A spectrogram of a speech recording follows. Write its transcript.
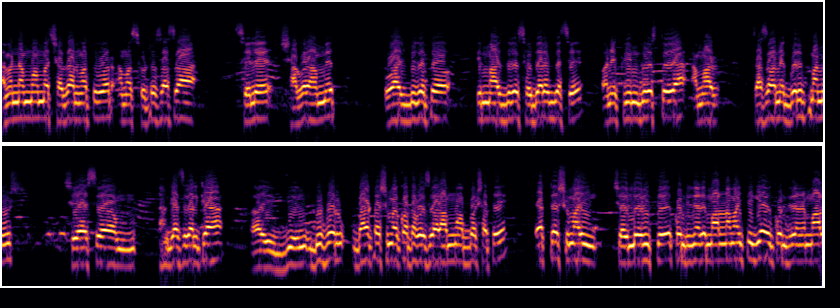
আমার নাম মোহাম্মদ শাহজাহান মাতুবর আমার ছোট চাচা ছেলে সাগর আহমেদ, ও আজ বিগত তিন মাস ধরে সৌদি আরব গেছে। অনেক ঋণগ্রস্ত হইয়া আমার চাচা অনেক গরিব মানুষ। সে আছে গেছে কালকে দুপুর বারোটার সময় কথা হয়েছে আর আম্মু আব্বার সাথে। একটার সময় সে লরিতে কন্টেনারে মাল নামাইতে গিয়ে ওই কন্টেনারের মাল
